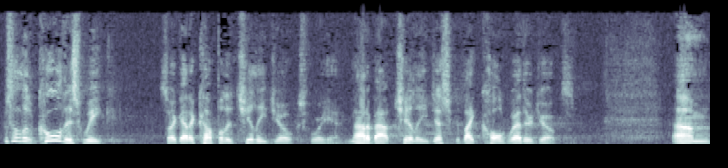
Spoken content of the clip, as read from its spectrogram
It was a little cool this week. So I got a couple of chili jokes for you. Not about chili, just like cold weather jokes. Um,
